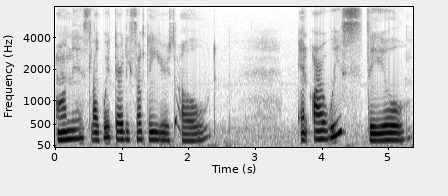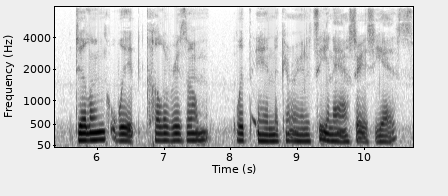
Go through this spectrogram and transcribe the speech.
on this? Like we're 30 something years old. And are we still dealing with colorism within the community? And the answer is yes.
